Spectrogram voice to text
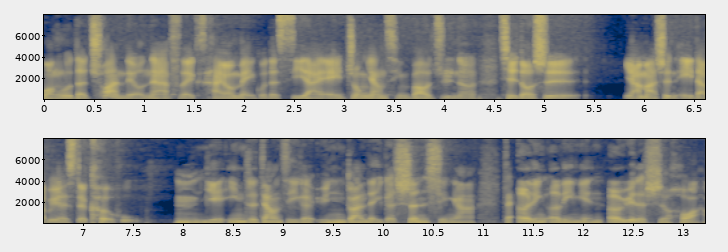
网络的串流 Netflix，还有美国的 CIA 中央情报局呢，其实都是亚马逊 AWS 的客户。嗯，也因着这样子一个云端的一个盛行啊，在二零二零年二月的时候啊，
